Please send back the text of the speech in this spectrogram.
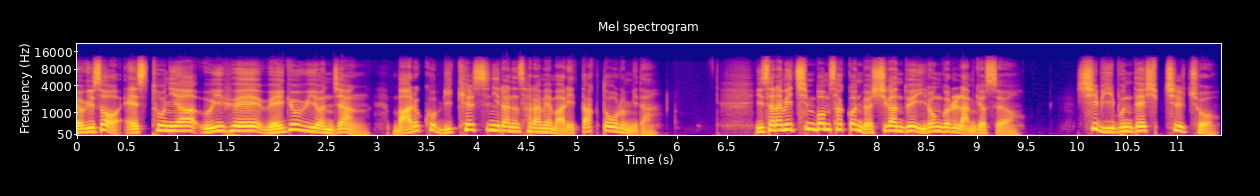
여기서 에스토니아 의회 외교위원장 마르코 미켈슨이라는 사람의 말이 딱 떠오릅니다. 이 사람이 침범 사건 몇 시간 뒤에 이런 거를 남겼어요. 12분 대 17초.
